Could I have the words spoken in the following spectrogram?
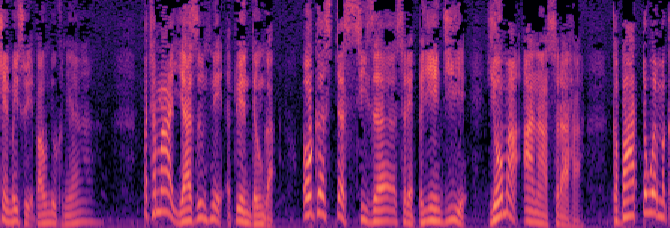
ရှင်မိတ်ဆွေအပေါင်းတို့ခမညာပထမရာစုနှစ်အတွင်းတုန်းက Augustus Caesar ဆိုတဲ့ဘုရင်ကြီးရဲ့ယောမအာနာဆရာဟာကဘာတဝက်မက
